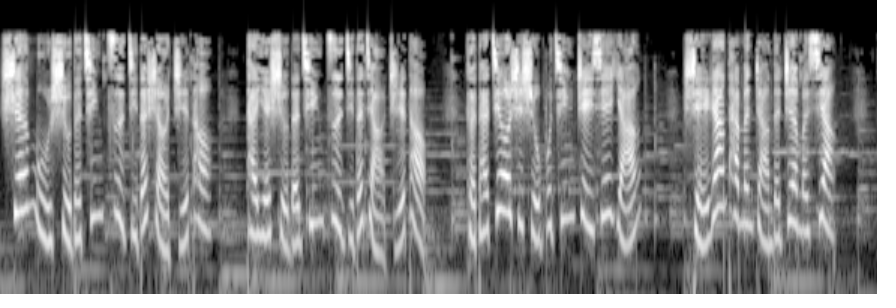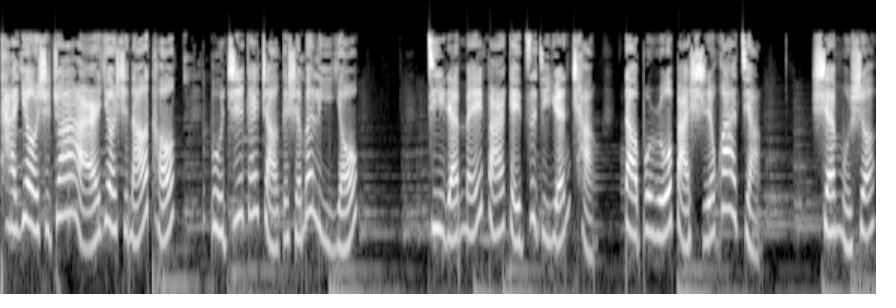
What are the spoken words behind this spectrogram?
山姆数得清自己的手指头，他也数得清自己的脚趾头，可他就是数不清这些羊。谁让他们长得这么像？他又是抓耳又是挠头，不知该找个什么理由。既然没法给自己圆场，倒不如把实话讲。山姆说：“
